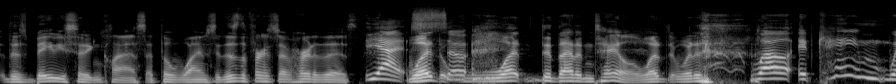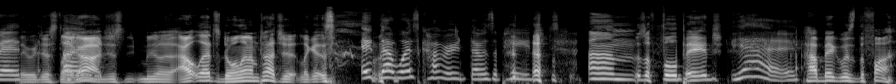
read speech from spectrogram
this babysitting class at the YMCA. This is the first I've heard of this. Yeah. What So, what did that entail? What what? Did, well, it came with. they were just like, um, ah, just uh, outlets. Don't let them touch it. Like it's, it, that was covered. That was a page. Um. it was a full page. Yeah. How big was the font?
